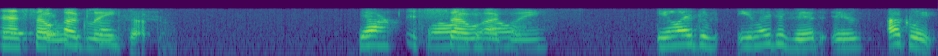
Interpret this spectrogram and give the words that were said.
and it's so ugly. Yeah, it's well, so you know, ugly. Eli De- Eli David is ugly.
